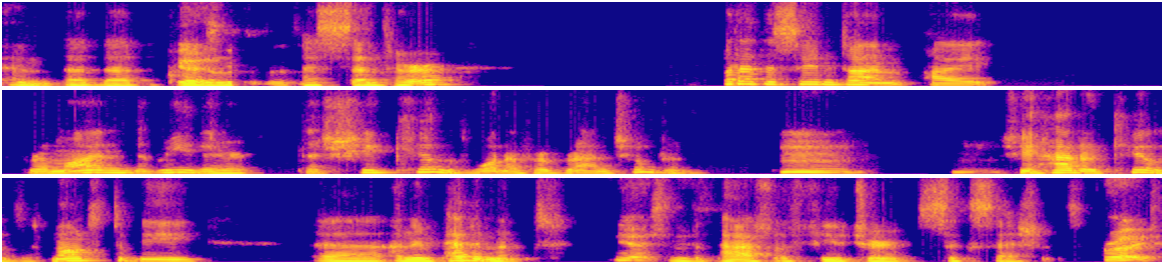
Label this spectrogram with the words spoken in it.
and that, that Queen Yes. Elizabeth has sent her. But at the same time, I remind the reader that she killed one of her grandchildren. Mm. Mm. She had her killed, not to be uh, an impediment Yes. in the path of future successions. Right.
